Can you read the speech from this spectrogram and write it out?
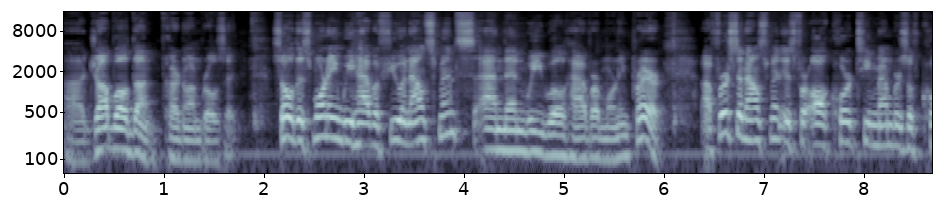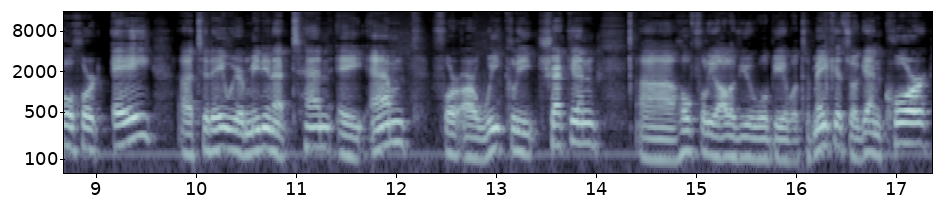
uh, job well done, Cardinal Ambrozic. So this morning we have a few announcements and then we will have our morning prayer. Uh, first announcement is for all core team members of Cohort A. Uh, today we are meeting at 10 a.m. for our weekly check-in. Uh, hopefully all of you will be able to make it. So again, core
